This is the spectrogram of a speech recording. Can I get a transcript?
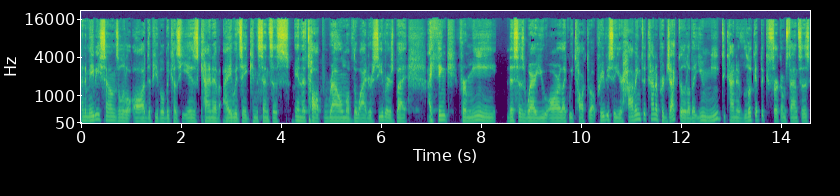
and it maybe sounds a little odd to people because he is kind of, I would say, consensus in the top realm of the wide receivers. But I think for me, this is where you are, like we talked about previously, you're having to kind of project a little bit. You need to kind of look at the circumstances,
